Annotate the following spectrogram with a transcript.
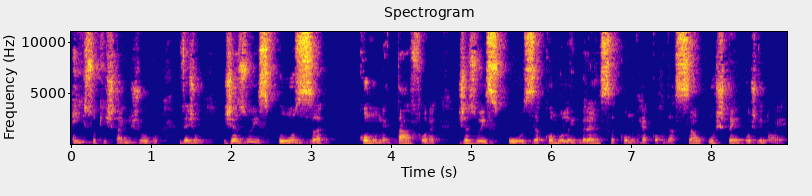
É isso que está em jogo. Vejam, Jesus usa como metáfora, Jesus usa como lembrança, como recordação, os tempos de Noé.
